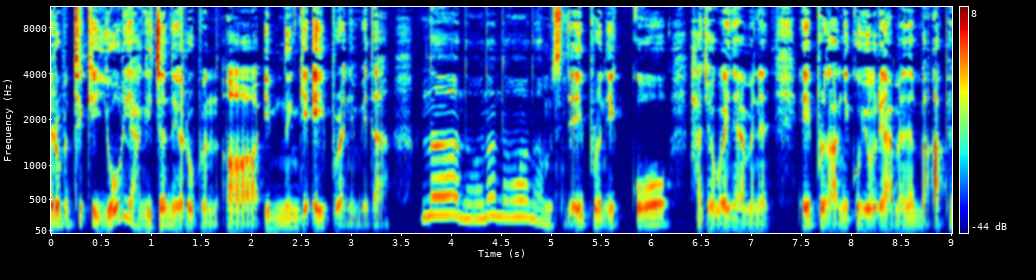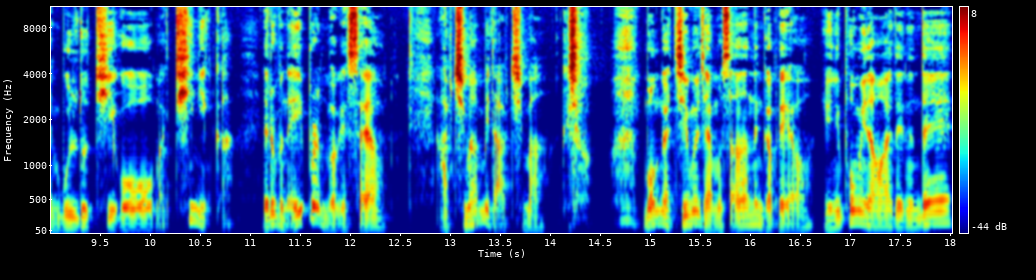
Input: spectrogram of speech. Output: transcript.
여러분 특히 요리하기 전에 여러분 어, 입는 게 apron입니다. 나나나나 하면서 이제 apron 입고 하죠. 왜냐하면은 apron 안 입고 요리하면은 막 앞에 물도 튀고 막 튀니까. 여러분 apron 뭐겠어요? 앞치마입니다. 앞치마. 그죠? 뭔가 짐을 잘못 싸놨는가 봐요. 유니폼이 나와야 되는데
